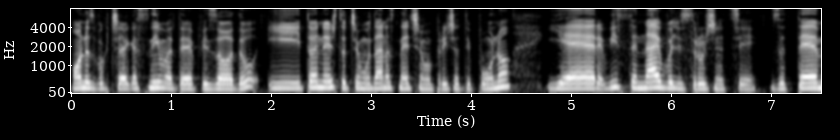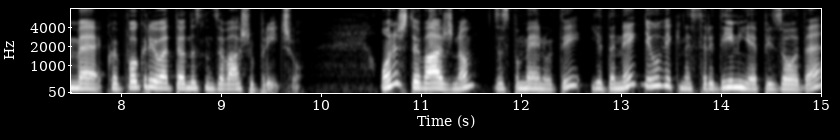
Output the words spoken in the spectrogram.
ono zbog čega snimate epizodu i to je nešto čemu danas nećemo pričati puno jer vi ste najbolji stručnjaci za teme koje pokrivate, odnosno za vašu priču. Ono što je važno za spomenuti je da negdje uvijek na sredini epizode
